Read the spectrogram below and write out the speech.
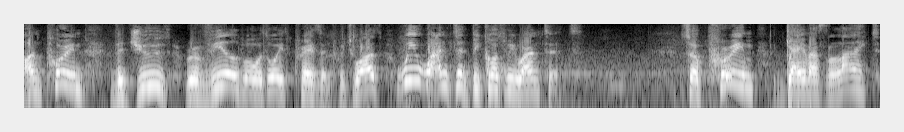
On Purim, the Jews revealed what was always present, which was, we wanted because we wanted. So Purim gave us light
